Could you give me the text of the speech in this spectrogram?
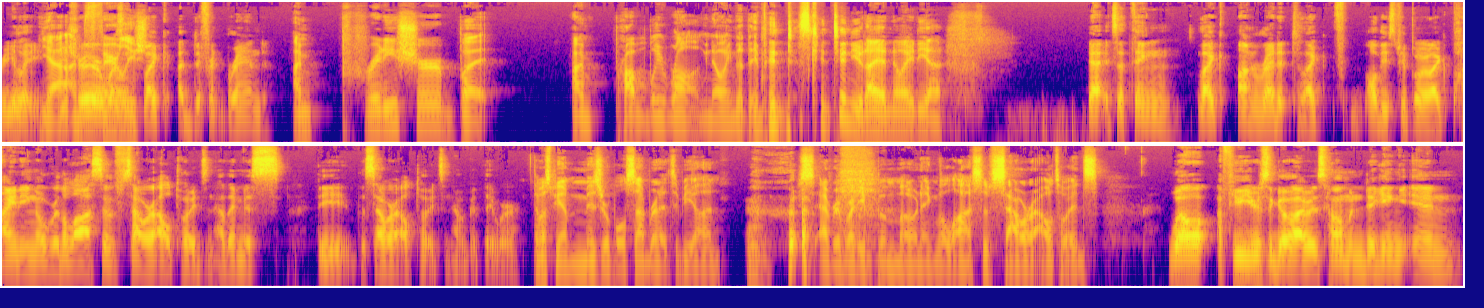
Really? Yeah, I'm sure there fairly wasn't, like a different brand. I'm pretty sure, but I'm probably wrong knowing that they've been discontinued. I had no idea. Yeah, it's a thing like on Reddit to like all these people are like pining over the loss of sour Altoids and how they miss the the sour Altoids and how good they were. That must be a miserable subreddit to be on. Just everybody bemoaning the loss of sour Altoids. Well, a few years ago, I was home and digging in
